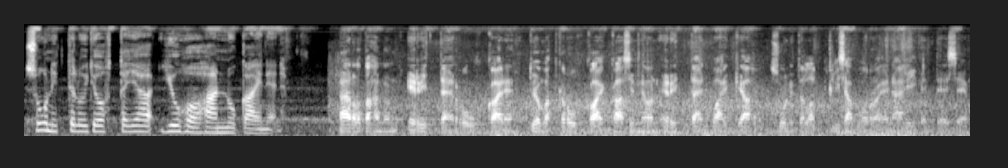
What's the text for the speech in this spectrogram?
suunnittelujohtaja Juho Hannukainen. Pääratahan on erittäin ruuhkainen. Työmatkaruuhka-aikaa sinne on erittäin vaikea suunnitella lisävuoroja enää liikenteeseen.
